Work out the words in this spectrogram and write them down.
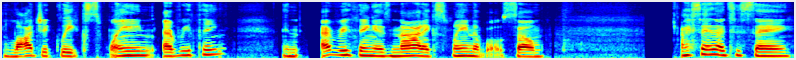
logically explain everything, and everything is not explainable. So, I say that to say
